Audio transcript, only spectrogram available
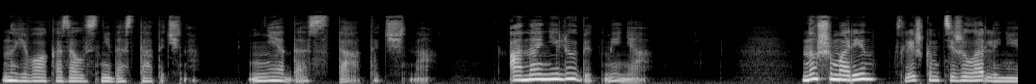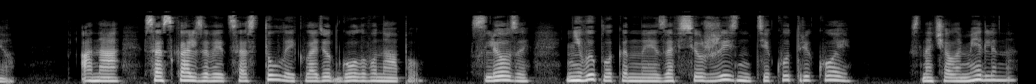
но его оказалось недостаточно. Недостаточно. Она не любит меня. Но Шамарин слишком тяжела для нее. Она соскальзывает со стула и кладет голову на пол. Слезы, невыплаканные за всю жизнь, текут рекой. Сначала медленно,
